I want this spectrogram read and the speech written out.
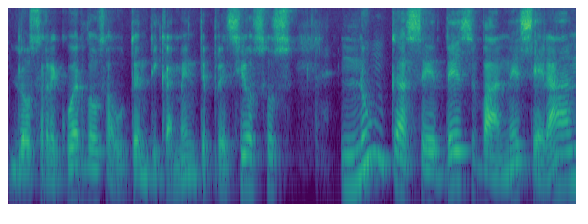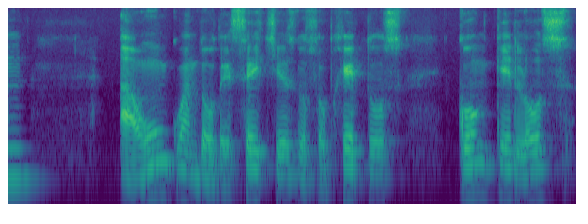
los recuerdos auténticamente preciosos nunca se desvanecerán aun cuando deseches los objetos con que los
